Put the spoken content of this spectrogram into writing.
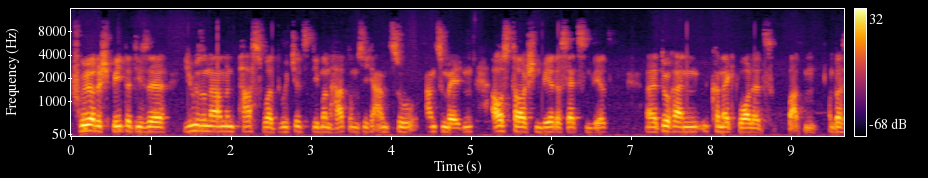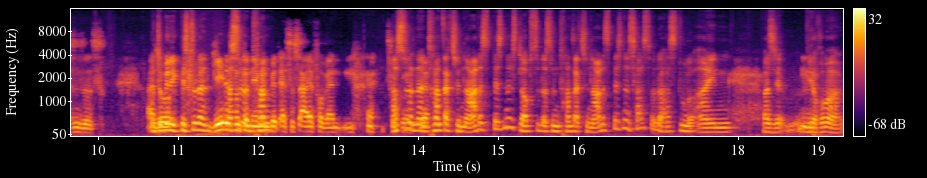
früher oder später diese Usernamen, Passwort-Widgets, die man hat, um sich anzu, anzumelden, austauschen wird, ersetzen wird äh, durch einen Connect Wallet-Button. Und das ist es. Also Dominik, bist du dann, jedes Unternehmen wird SSI verwenden. Hast du dann ein ja. transaktionales Business? Glaubst du, dass du ein transaktionales Business hast oder hast du ein, weiß ich, wie auch immer,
